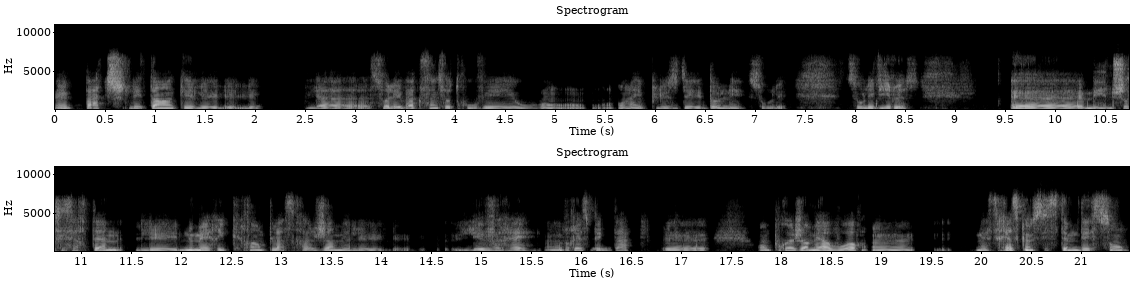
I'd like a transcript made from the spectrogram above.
un, patch, les temps que le, le, soit les vaccins soient trouvés ou on, on ait plus de données sur les, sur les virus. Euh, mais une chose est certaine, le numérique remplacera jamais le, le, vrai, un vrai spectacle. Euh, on ne pourra jamais avoir un, ne serait-ce qu'un système de son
